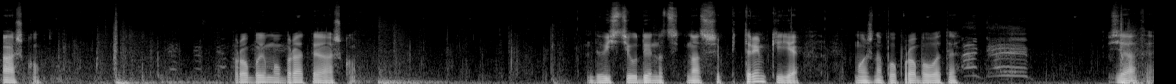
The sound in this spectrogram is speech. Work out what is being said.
Ашку. Пробуємо брати Ашку. 211 у нас ще підтримки є. Можна попробувати взяти.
